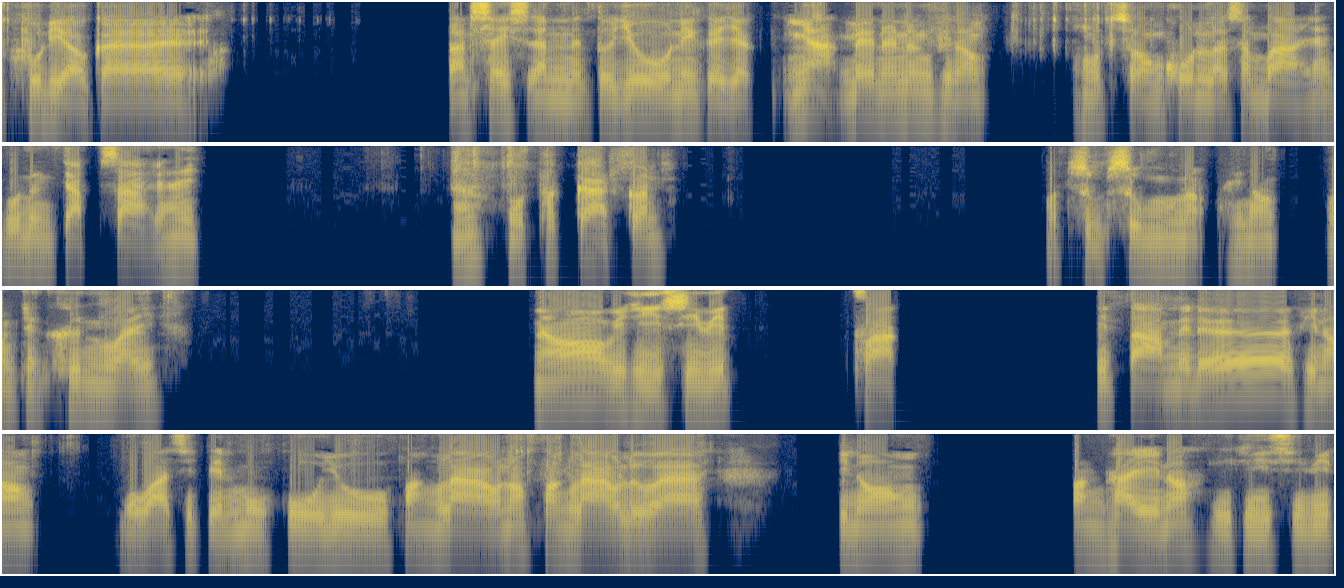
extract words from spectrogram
ดผู้เดียวก็อันใส่อันตัวโยนี่ก็อยากยากได้นิดนึงพี่น้องหดสองคนละสบายให้ผู้หนึงจับสายให้นะหดผักกาดก่อนหดซุ่มๆเนาะพี่น้องมันจะขึ้นไวเนาะวิถีชีวิตฝากติดตามเลยเด้อพี่น้องบอกว่าสิเป็นหมู่คู่อยู่ฝั่งลาวเนาะฝั่งลาวหรือว่าพี่น้องฝั่งไทยเนาะวิถีชีวิต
